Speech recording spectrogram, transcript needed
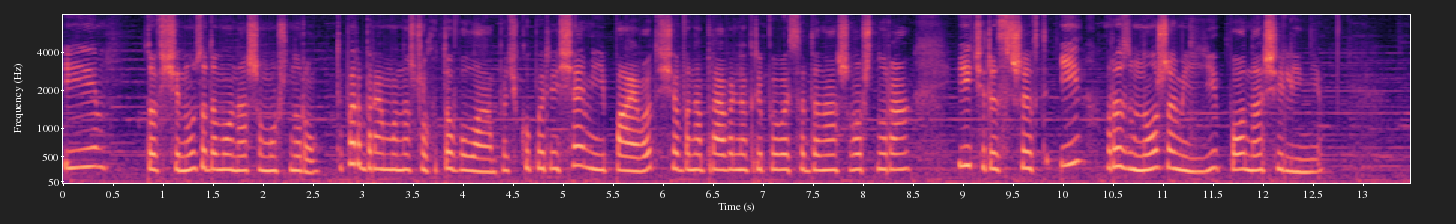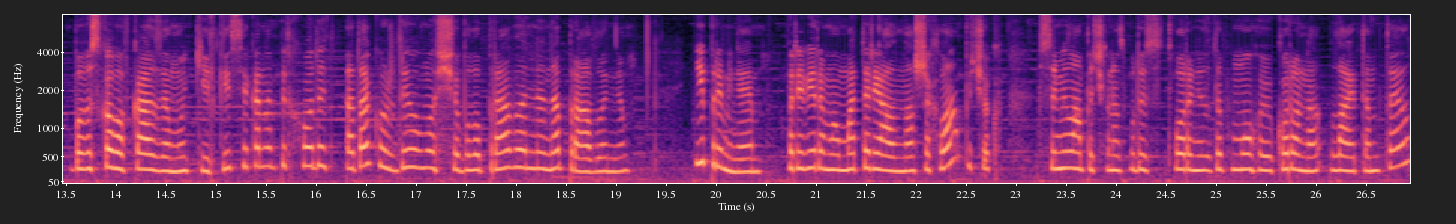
і товщину задамо нашому шнуру. Тепер беремо нашу готову лампочку, переміщаємо її pivot, щоб вона правильно кріпилася до нашого шнура, і через Shift-I розмножуємо її по нашій лінії. Обов'язково вказуємо кількість, яка нам підходить, а також дивимося, що було правильне направлення. І приміняємо. Перевіримо матеріал наших лампочок. Самі лампочки у нас будуть створені за допомогою Corona Light MTL,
